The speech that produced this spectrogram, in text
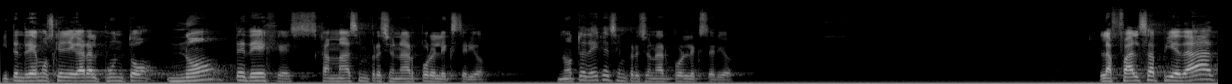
Y tendríamos que llegar al punto, no te dejes jamás impresionar por el exterior. No te dejes impresionar por el exterior. La falsa piedad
